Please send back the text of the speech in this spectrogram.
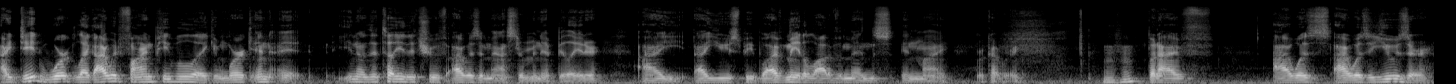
I did work like I would find people like and work and uh, you know to tell you the truth, I was a master manipulator. I I used people. I've made a lot of amends in my recovery. mm-hmm. but I've I was I was a user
